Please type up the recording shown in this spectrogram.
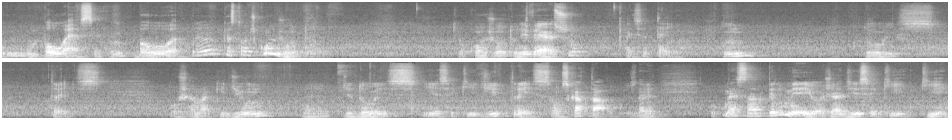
Uh, boa essa, hein? boa. É uma questão de conjunto. Que é o conjunto universo. Aí você tem um, dois, três. Vou chamar aqui de um, né, de dois e esse aqui de três. São os catálogos, né? Vou começar pelo meio. Já disse aqui que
